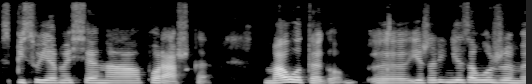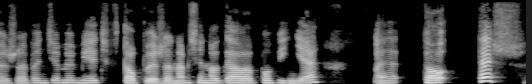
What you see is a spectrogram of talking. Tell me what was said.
spisujemy się na porażkę. Mało tego, y, jeżeli nie założymy, że będziemy mieć wtopy, że nam się noga powinie, e, to też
